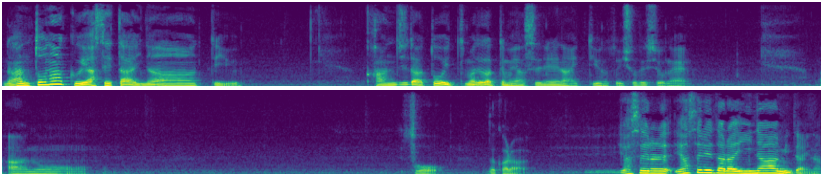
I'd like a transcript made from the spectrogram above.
なんとなく痩せたいなっていう感じだといつまでたっても痩せれないっていうのと一緒ですよね。あのそうだから痩せられ痩せれたらいいなみたいな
